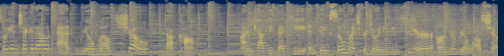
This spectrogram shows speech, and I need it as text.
So, again, check it out at realwealthshow.com. I'm Kathy Fettke, and thanks so much for joining me here on The Real Wealth Show.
